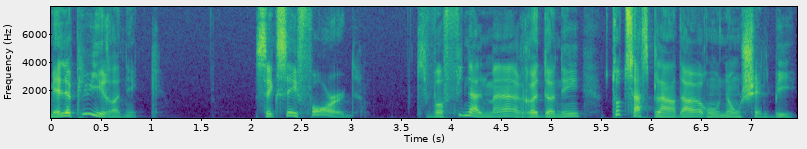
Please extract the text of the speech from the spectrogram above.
Mais le plus ironique, c'est que c'est Ford qui va finalement redonner toute sa splendeur au nom Shelby.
